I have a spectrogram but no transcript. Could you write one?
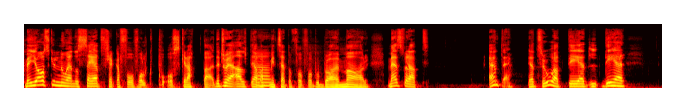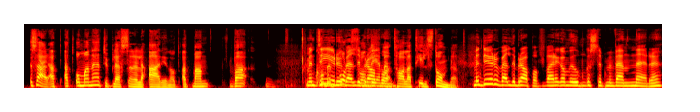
Men jag skulle nog ändå säga att försöka få folk på att skratta. Det tror jag alltid har varit Ja. mitt sätt att få folk på bra humör. Mest för att, jag inte, jag tror att det det är så här, att, att om man är typ ledsen eller arg eller något, att man bara men det kommer är du bort väldigt från bra det på. mentala tillståndet. Men det är du väldigt bra på, för varje gång vi umgås typ med vänner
